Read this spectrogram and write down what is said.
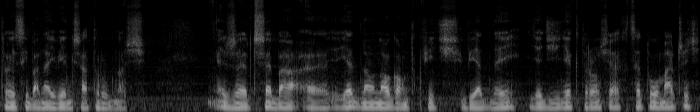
To jest chyba największa trudność że trzeba e, jedną nogą tkwić w jednej dziedzinie, którą się chce tłumaczyć,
